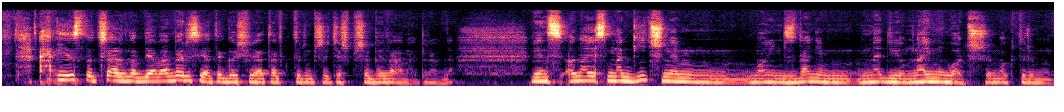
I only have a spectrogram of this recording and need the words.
A jest to czarno-biała wersja tego świata, w którym przecież przebywamy, prawda? Więc ona jest magicznym, moim zdaniem, medium najmłodszym, o którym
